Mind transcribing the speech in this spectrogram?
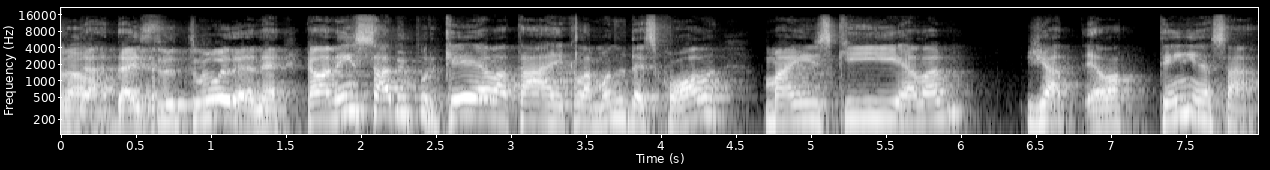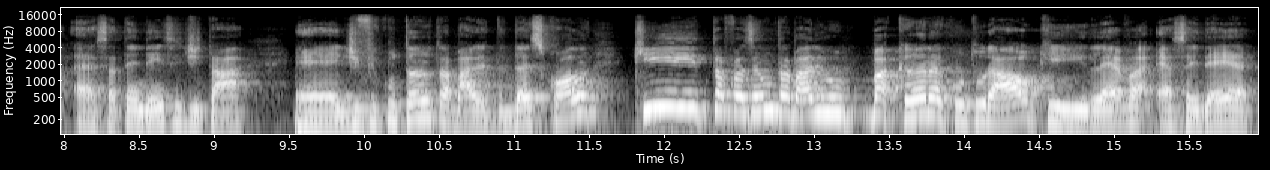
da- da estrutura, né? Ela nem sabe por que ela tá reclamando da escola, mas que ela já ela tem essa, essa tendência de estar dificultando o trabalho da escola, que está fazendo um trabalho bacana, cultural, que leva essa ideia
